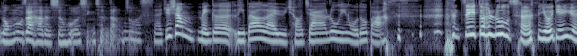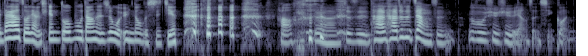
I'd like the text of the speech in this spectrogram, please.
融入在他的生活行程当中。哇塞！就像每个礼拜要来雨乔家录音，我都把 这一段路程有一点远，大概要走两千多步，当成是我运动的时间。好，对啊，就是他，他就是这样子陆陆续续的养成习惯的。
